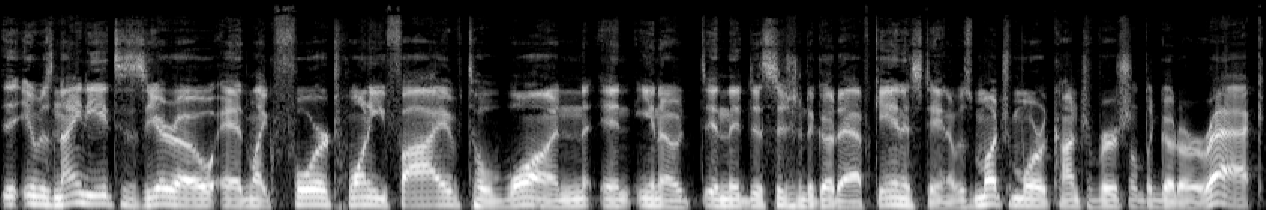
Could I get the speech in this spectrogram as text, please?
it was ninety eight to zero and like four twenty five to one in you know in the decision to go to Afghanistan. It was much more controversial to go to Iraq,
